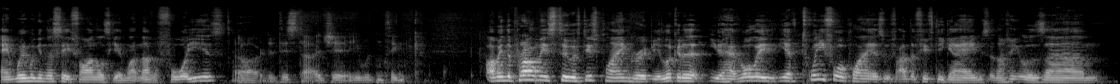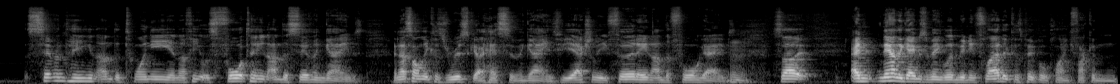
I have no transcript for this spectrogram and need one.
And when we're going to see finals again? What another four years? Oh, at this stage, yeah, you wouldn't think. I mean, the problem is too with this playing group. You look at it. You have all these. You have 24 players with under 50 games, and I think it was um, 17 under 20, and I think it was 14 under seven games. And that's only because Ruscoe has seven games. You actually 13 under four games. So, and now the games are being a little bit inflated because people are playing fucking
